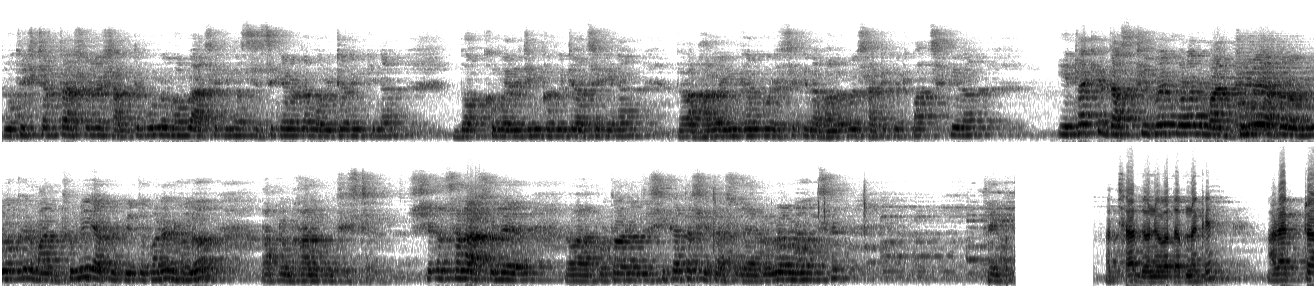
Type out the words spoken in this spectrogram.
প্রতিষ্ঠানটা আসলে শান্তিপূর্ণভাবে আছে কিনা সিসি ক্যামেরা মনিটরিং কিনা, দক্ষ ম্যানেজিং কমিটি আছে কিনা, তারা ভালো ইনকাম করেছে কিনা, ভালো করে সার্টিফিকেট পাচ্ছে কিনা, এটাকে জাস্টিফাই করার মাধ্যমে আপনার অভিযোগের মাধ্যমেই আপনি পেতে পারেন হলো আপনার ভালো প্রতিষ্ঠান। সেটা ছাড়া আসলে আহ, প্রতারণার যে শিকারটা সেটা আসলে অ্যাভেলেবল হচ্ছে। থ্যাংক ইউ আচ্ছা ধন্যবাদ আপনাকে। আর একটা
